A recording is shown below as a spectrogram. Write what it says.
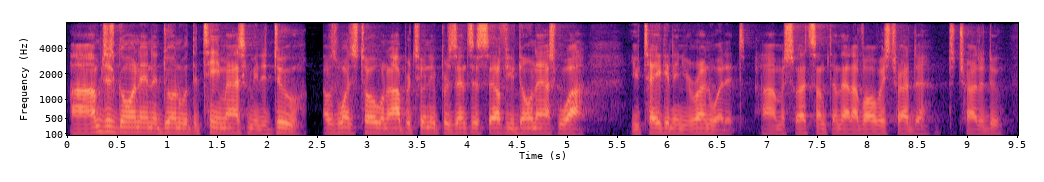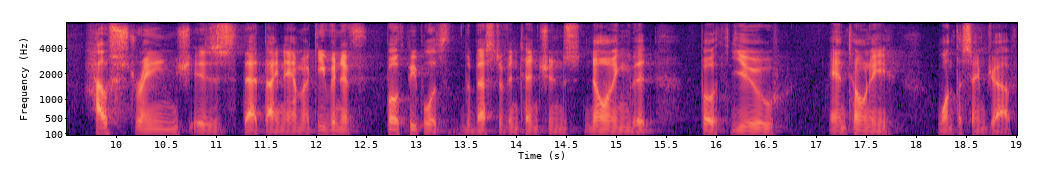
uh, I'm just going in and doing what the team asked me to do. I was once told when an opportunity presents itself, you don't ask why. You take it and you run with it. Um, so that's something that I've always tried to, to try to do. How strange is that dynamic, even if both people it's the best of intentions, knowing that both you and Tony want the same job?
